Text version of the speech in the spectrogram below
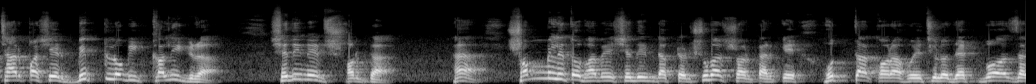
চারপাশের বিপ্লবী কালিগরা সেদিনের সরকার। হ্যাঁ সম্মিলিতভাবে সেদিন ডক্টর সুভাষ সরকারকে হত্যা করা হয়েছিল। That was a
